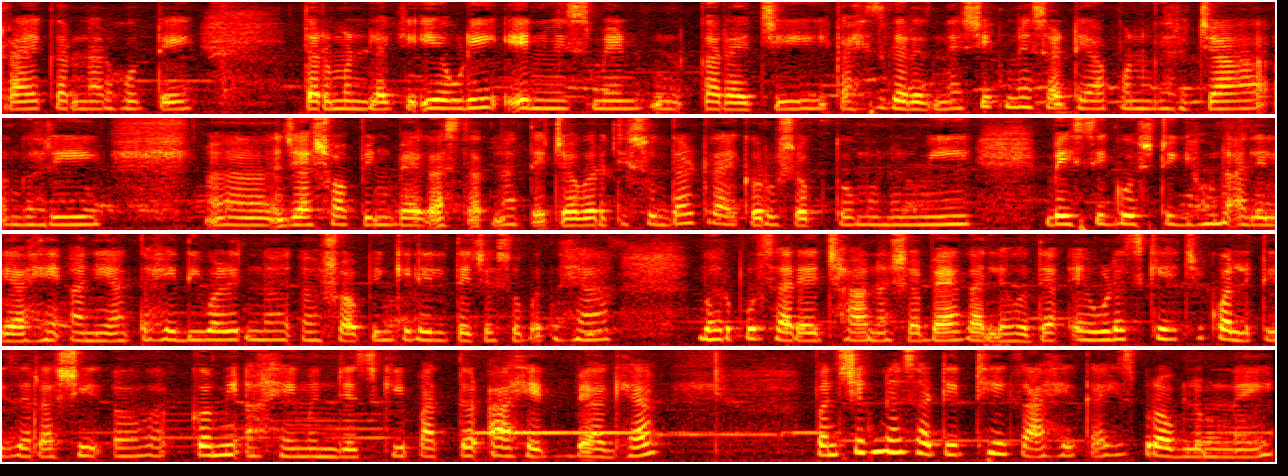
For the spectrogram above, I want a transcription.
ट्राय करणार होते. तर म्हणलं की एवढी इन्व्हेस्टमेंट करायची काहीच गरज नाही. शिकण्यासाठी आपण घरच्या घरी ज्या शॉपिंग बॅग असतात ना त्याच्यावरती सुद्धा ट्राय करू शकतो. म्हणून मी बेसिक गोष्टी घेऊन आलेली आहे. आणि आता हे दिवाळीत ना शॉपिंग केलेली त्याच्यासोबत ह्या भरपूर साऱ्या छान अशा बॅग आल्या होत्या. एवढंच की ह्याची क्वालिटी जराशी कमी आहे. म्हणजेच की पातळ आहेत बॅग ह्या. पण शिकण्यासाठी ठीक आहे. काहीच प्रॉब्लेम नाही.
